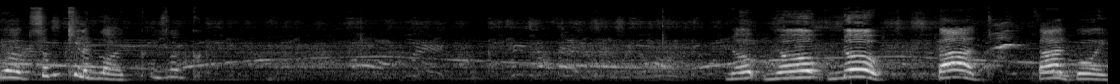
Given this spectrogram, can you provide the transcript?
Yo, someone kill him like? He's like... No, no, no! Bad! Bad boy.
